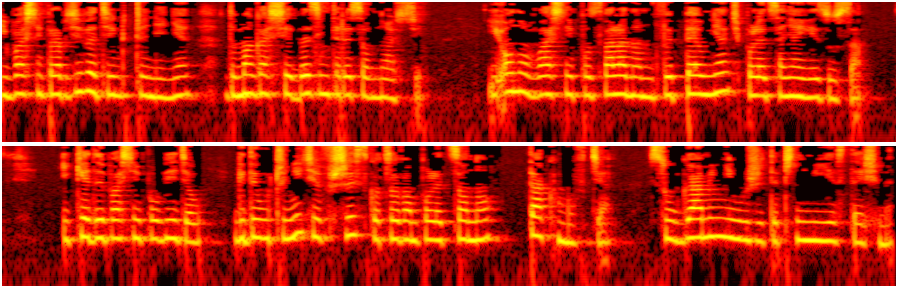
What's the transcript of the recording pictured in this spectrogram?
I właśnie prawdziwe dziękczynienie domaga się bezinteresowności. I ono właśnie pozwala nam wypełniać polecenia Jezusa. I kiedy właśnie powiedział, gdy uczynicie wszystko, co wam polecono, tak mówcie. Sługami nieużytecznymi jesteśmy.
